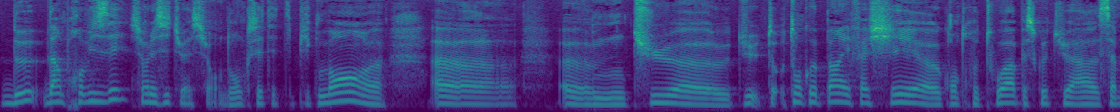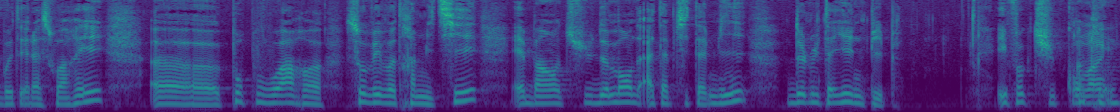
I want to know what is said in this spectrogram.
de d'improviser sur les situations. Donc, c'était typiquement, euh, euh, euh, tu, euh, tu- ton copain est fâché contre toi parce que tu as saboté la soirée. Euh, pour pouvoir sauver votre amitié, eh ben, tu demandes à ta petite amie de lui tailler une pipe. Il faut que tu convainques,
